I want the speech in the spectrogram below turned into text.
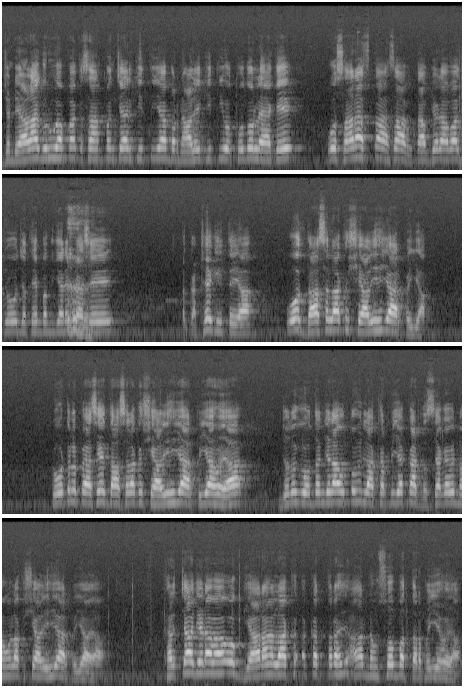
ਜੰਡਿਆਲਾ ਗੁਰੂ ਆਪਾਂ ਕਿਸਾਨ ਪੰਚਾਇਤ ਕੀਤੀ ਆ, ਬਰਨਾਲੇ ਕੀਤੀ, ਉੱਥੋਂ ਤੋਂ ਲੈ ਕੇ ਉਹ ਸਾਰਾ ਸਤਾ- ਹਿਸਾਬ ਕਿਤਾਬ ਜਿਹੜਾ ਵਾ, ਜੋ ਜਥੇਬੰਦੀਆਂ ਨੇ ਪੈਸੇ ਇਕੱਠੇ ਕੀਤੇ ਆ, ਉਹ 10 ਲੱਖ 46 ਹਜ਼ਾਰ ਰੁਪਈਆ। ਟੋਟਲ ਪੈਸੇ 10 ਲੱਖ 46 ਹਜ਼ਾਰ ਰੁਪਈਆ ਹੋਇਆ। ਜਦੋਂ ਕਿ ਉਦੋਂ ਜਿਹੜਾ ਉਹ ਤੋਂ ਵੀ ਲੱਖ ਰੁਪਈਆ ਘੱਟ ਦੱਸਿਆ ਗਿਆ ਕਿ 9 ਲੱਖ 46 ਹਜ਼ਾਰ ਰੁਪਈਆ ਆਇਆ ਖਰਚਾ ਜਿਹੜਾ ਵਾ, ਉਹ 11 ਲੱਖ 71 ਹਜ਼ਾਰ 972 ਰੁਪਈਏ ਹੋਇਆ।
